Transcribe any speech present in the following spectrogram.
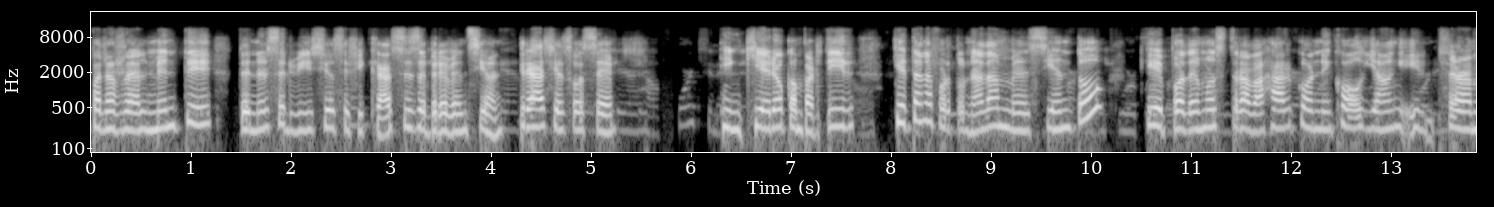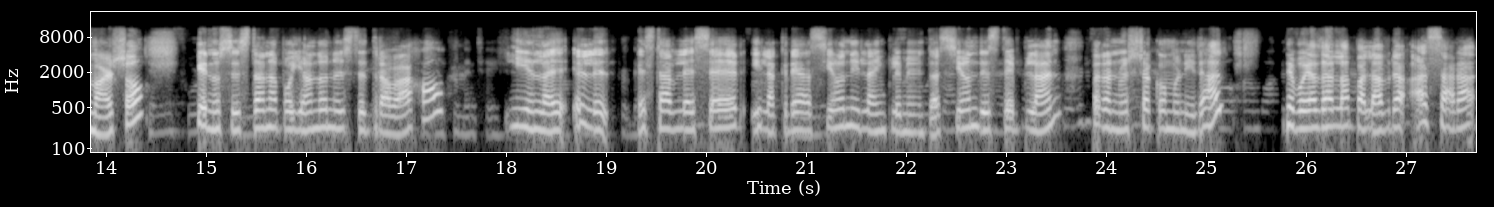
para realmente tener servicios eficaces de prevención. Gracias, José. Y quiero compartir qué tan afortunada me siento que podemos trabajar con Nicole Young y Sarah Marshall, que nos están apoyando en este trabajo y en la, establecer y la creación y la implementación de este plan para nuestra comunidad. Le voy a dar la palabra a Sara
